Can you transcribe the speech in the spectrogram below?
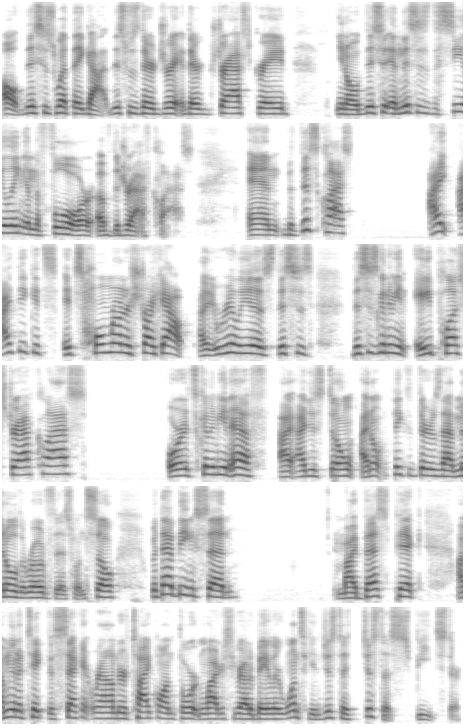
oh, this is what they got. This was their dra- their draft grade you know this and this is the ceiling and the floor of the draft class. And but this class i i think it's it's home run or strikeout it really is. This is this is going to be an a plus draft class or it's going to be an f. I, I just don't i don't think that there's that middle of the road for this one. So with that being said my best pick, I'm going to take the second rounder, Tyquan Thornton, wide receiver out of Baylor. Once again, just a just a speedster.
